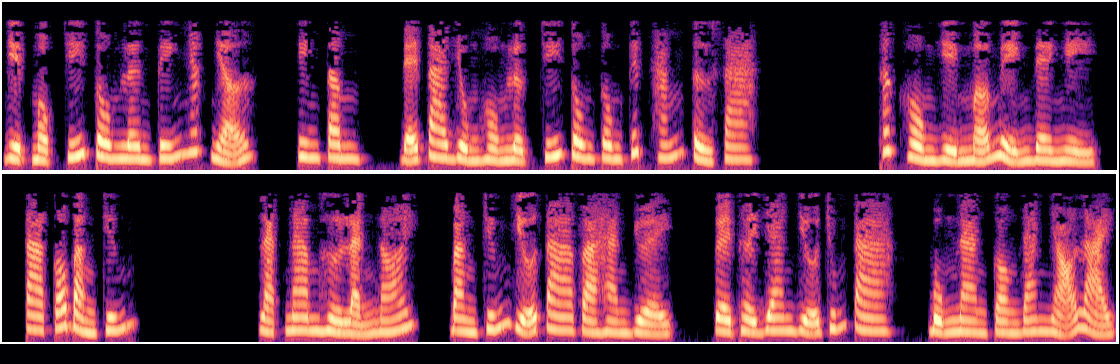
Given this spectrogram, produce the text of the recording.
Diệp một chí tôn lên tiếng nhắc nhở, yên tâm, để ta dùng hồn lực chí tôn công kích hắn từ xa. Thất hồn diệm mở miệng đề nghị, ta có bằng chứng, Lạc Nam hừ lạnh nói, bằng chứng giữa ta và hàng duệ, về thời gian giữa chúng ta, bụng nàng còn đang nhỏ lại,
